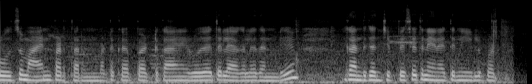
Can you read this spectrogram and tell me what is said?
రోజు మా ఆయన పడతారనమాట పట్ట కానీ రోజు అయితే లేగలేదండి. ఇంకా అందుకని చెప్పేసి అయితే నేనైతే నీళ్ళు పడతాను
